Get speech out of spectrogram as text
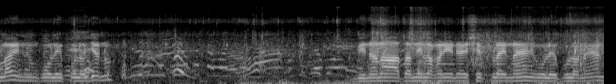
line, yung kulay pula dyan oh. Binanatan nila kanina yung ship line na yan, yung kulay pula na yan.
